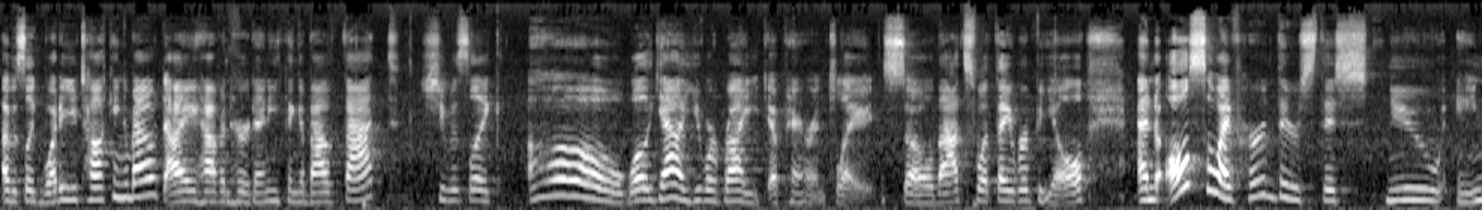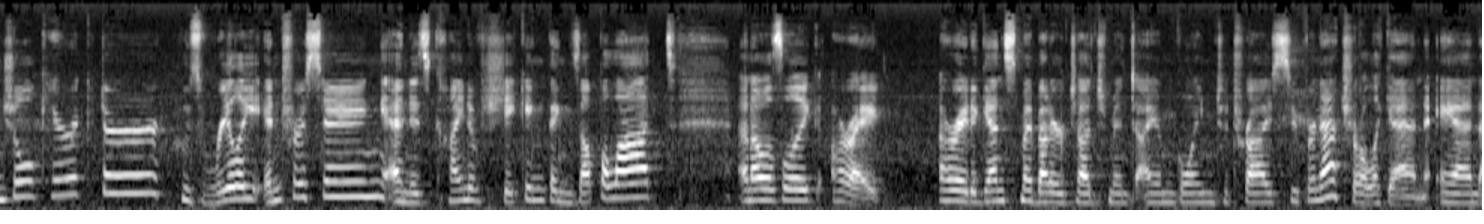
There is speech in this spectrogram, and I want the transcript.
I was like, What are you talking about? I haven't heard anything about that. She was like, Oh, well, yeah, you were right, apparently. So that's what they reveal. And also, I've heard there's this new angel character who's really interesting and is kind of shaking things up a lot. And I was like, all right, all right, against my better judgment, I am going to try Supernatural again. And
